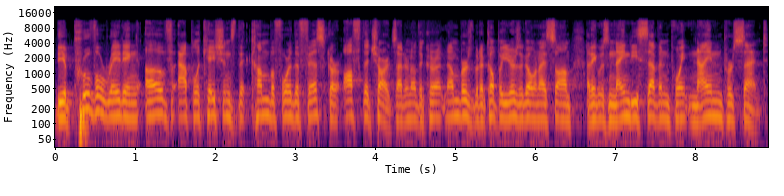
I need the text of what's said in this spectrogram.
The approval rating of applications that come before the FISC are off the charts. I don't know the current numbers, but a couple years ago when I saw them, I think it was 97.9%.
